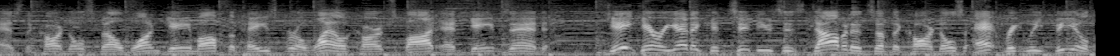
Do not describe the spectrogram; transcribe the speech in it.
as the Cardinals fell one game off the pace for a wild card spot at game's end. Jake Arrieta continues his dominance of the Cardinals at Wrigley Field.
